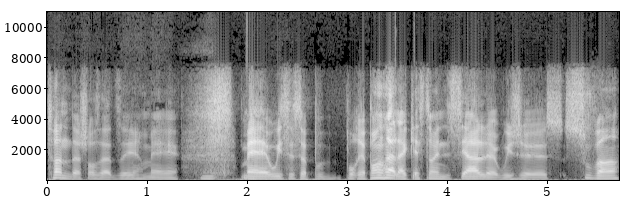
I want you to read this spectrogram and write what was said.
tonne de choses à dire, mais mais oui c'est ça. Pour, pour répondre à la question initiale, oui je souvent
